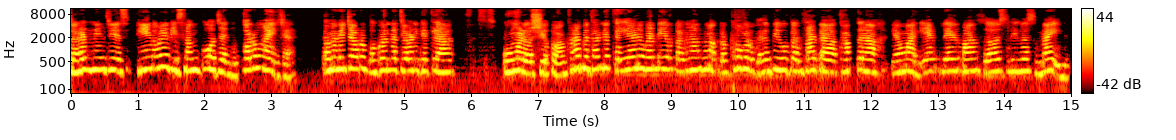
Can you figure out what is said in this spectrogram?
ચરણની જે સ્કીન હોય ને ઈ સંકોચન કરુણાઈ જાય. તમે વિચારો, ભગવાનના ચરણ કેટલા કોમળ હશે. તો આખા બધાને કલ્યાણ માટે પરમાત્મા કઠોળ ગરબી ઉપર ફાટા ખાપરા એમાં એક, બે, પાંચ, દસ દિવસ નહીં.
